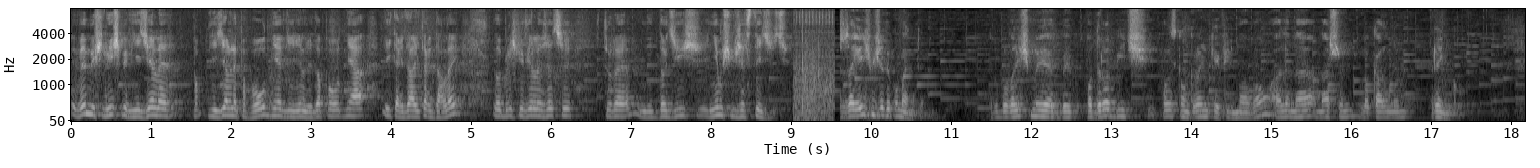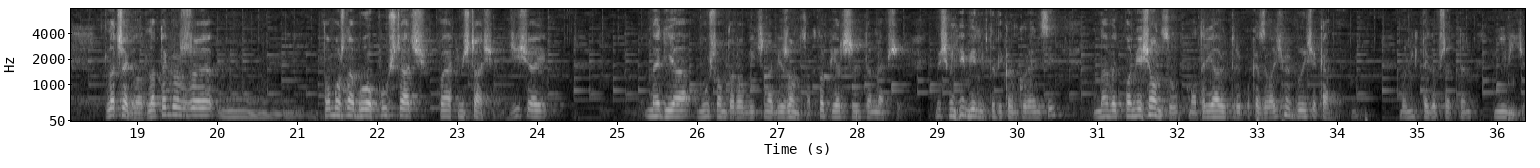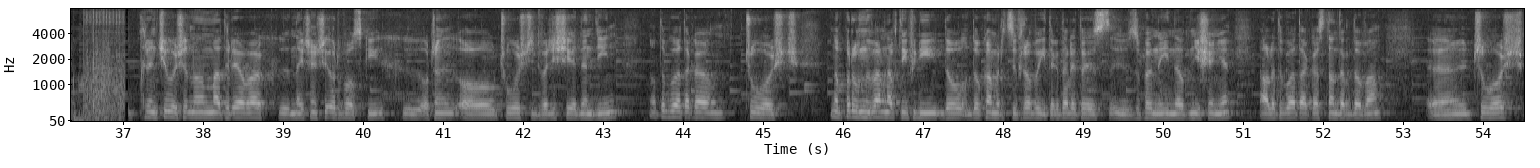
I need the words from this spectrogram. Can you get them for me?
wymyśliliśmy w niedzielę, w niedzielne popołudnie, w niedzielne do południa i tak dalej, i tak dalej. Robiliśmy wiele rzeczy, które do dziś nie musimy się wstydzić. Zajęliśmy się dokumentem. Próbowaliśmy jakby podrobić polską kronikę filmową, ale na naszym lokalnym rynku. Dlaczego? Dlatego, że mm, to można było puszczać po jakimś czasie. Dzisiaj media muszą to robić na bieżąco. Kto pierwszy, ten lepszy. Myśmy nie mieli wtedy konkurencji. Nawet po miesiącu materiały, które pokazywaliśmy, były ciekawe, bo nikt tego przedtem nie widział. Kręciło się na materiałach y, najczęściej orwowskich y, o, o czułości 21 din. No to była taka czułość no, porównywalna w tej chwili do, do kamer cyfrowych i tak dalej. To jest y, zupełnie inne odniesienie, ale to była taka standardowa e, czułość.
